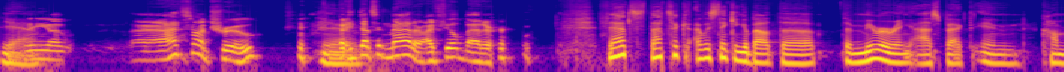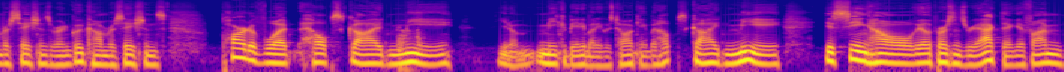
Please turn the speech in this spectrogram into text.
Yeah. And then you go, Uh, that's not true. Yeah. but it doesn't matter. I feel better. that's that's a, I was thinking about the the mirroring aspect in conversations or in good conversations. Part of what helps guide me, you know, me could be anybody who's talking, but helps guide me is seeing how the other person's reacting. If I'm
